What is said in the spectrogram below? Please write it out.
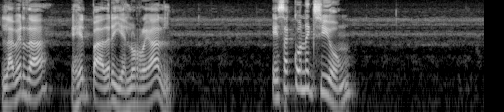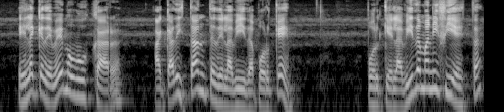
la verdad es el Padre y es lo real. Esa conexión es la que debemos buscar a cada de la vida. ¿Por qué? Porque la vida manifiesta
